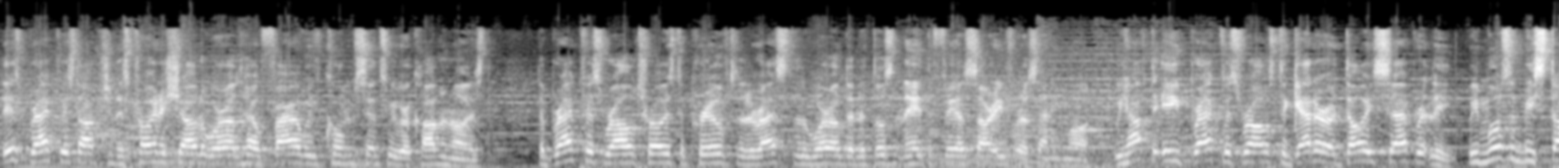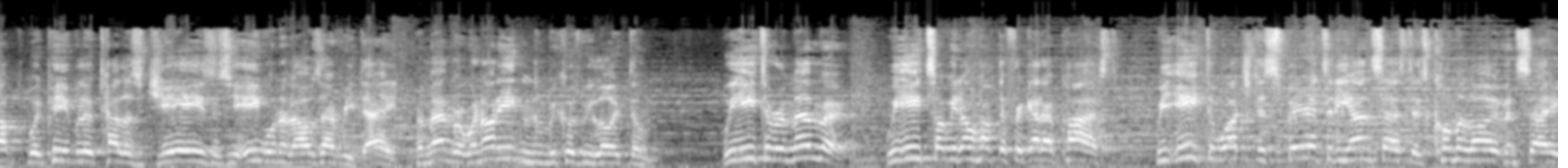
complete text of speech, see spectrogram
This breakfast option is trying to show the world how far we've come since we were colonised. The breakfast roll tries to prove to the rest of the world that it doesn't need to feel sorry for us anymore. We have to eat breakfast rolls together or die separately. We mustn't be stopped by people who tell us, Jesus, you eat one of those every day. Remember, we're not eating them because we like them. We eat to remember. We eat so we don't have to forget our past. We eat to watch the spirits of the ancestors come alive and say,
